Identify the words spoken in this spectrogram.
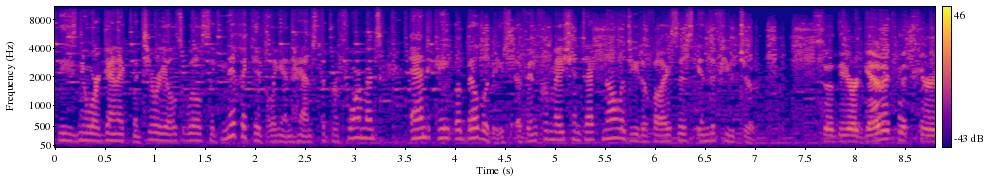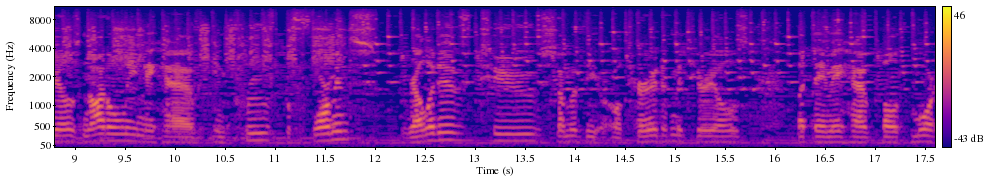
These new organic materials will significantly enhance the performance and capabilities of information technology devices in the future. So the organic materials not only may have improved performance relative to some of the alternative materials, but they may have both more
